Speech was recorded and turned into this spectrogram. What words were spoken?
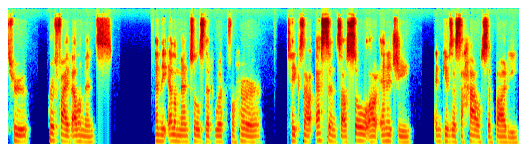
through her five elements and the elementals that work for her, takes our essence, our soul, our energy, and gives us a house, a body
